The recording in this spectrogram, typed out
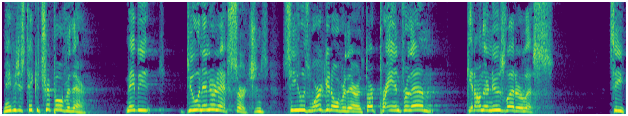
Maybe just take a trip over there. Maybe do an internet search and see who's working over there and start praying for them. Get on their newsletter lists. See,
